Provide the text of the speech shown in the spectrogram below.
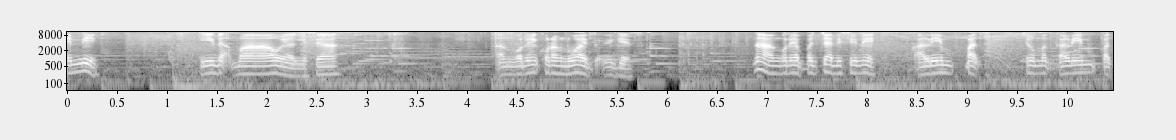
Ini tidak mau ya guys ya. Anggurnya kurang dua itu nih guys. Nah anggurnya pecah di sini. Kali empat. Cuma kali empat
